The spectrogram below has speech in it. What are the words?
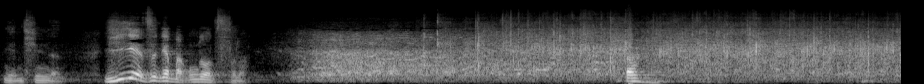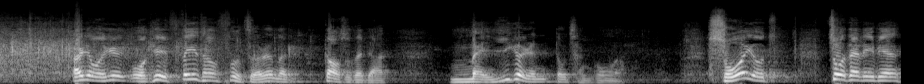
年轻人，一夜之间把工作辞了。而且我可以，我可以非常负责任的告诉大家，每一个人都成功了，所有坐在那边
